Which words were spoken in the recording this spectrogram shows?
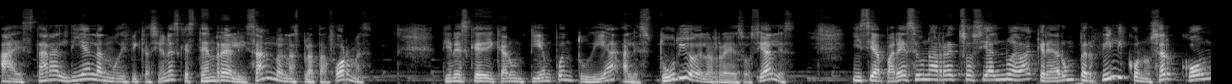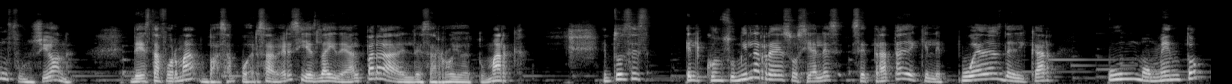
a estar al día en las modificaciones que estén realizando en las plataformas. Tienes que dedicar un tiempo en tu día al estudio de las redes sociales. Y si aparece una red social nueva, crear un perfil y conocer cómo funciona. De esta forma vas a poder saber si es la ideal para el desarrollo de tu marca. Entonces, el consumir las redes sociales se trata de que le puedas dedicar un momento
